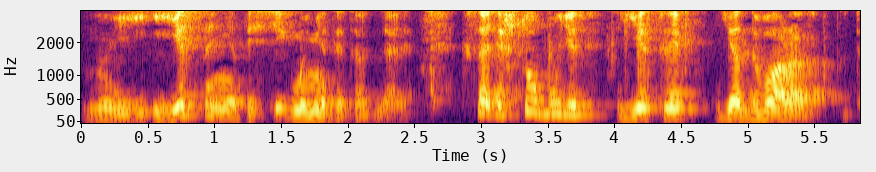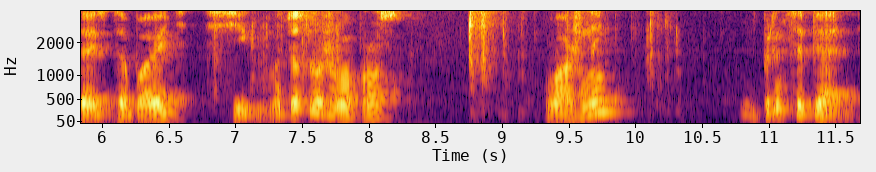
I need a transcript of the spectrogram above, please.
Ну и если нет, и сигмы нет и так далее. Кстати, что будет, если я два раза пытаюсь добавить сигму? Это тоже вопрос важный, принципиальный.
